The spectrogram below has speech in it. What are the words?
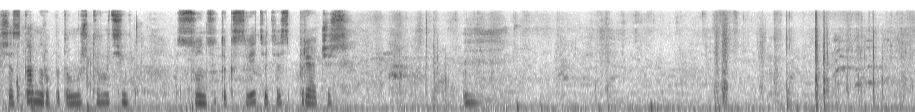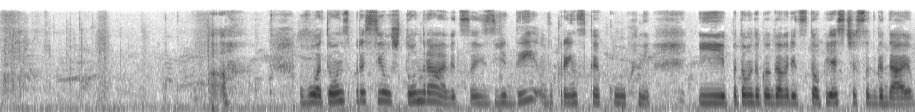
сейчас камеру, потому что очень солнце так светит, я спрячусь. А, вот, и он спросил, что нравится из еды в украинской кухне. И потом он такой говорит, стоп, я сейчас отгадаю.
